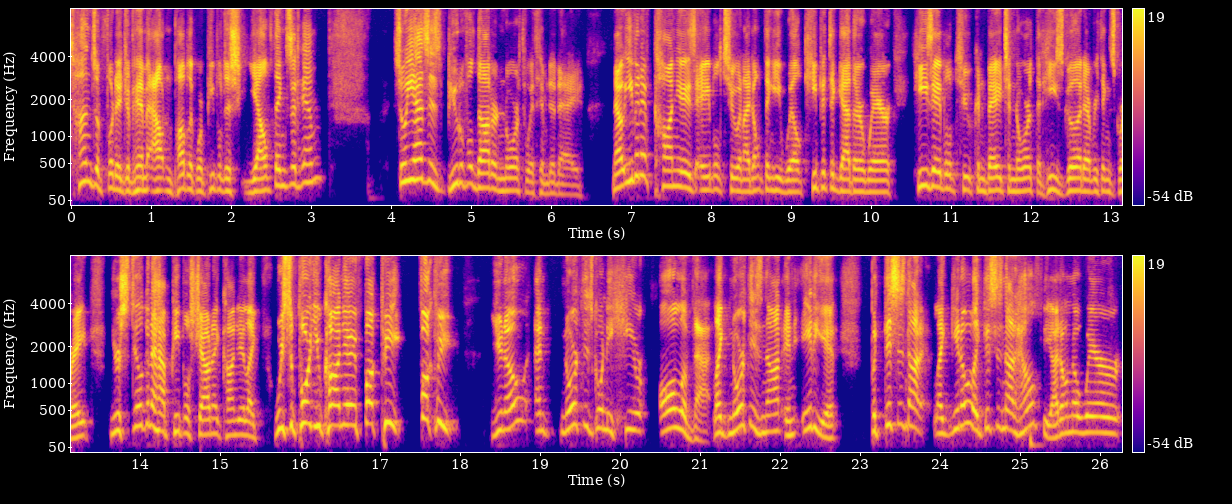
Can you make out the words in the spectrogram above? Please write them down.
tons of footage of him out in public where people just yell things at him. So he has his beautiful daughter North with him today. Now, even if Kanye is able to, and I don't think he will, keep it together where he's able to convey to North that he's good, everything's great, you're still going to have people shouting at Kanye, like, we support you, Kanye, fuck Pete, fuck Pete, you know? And North is going to hear all of that. Like, North is not an idiot, but this is not like, you know, like this is not healthy. I don't know where,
